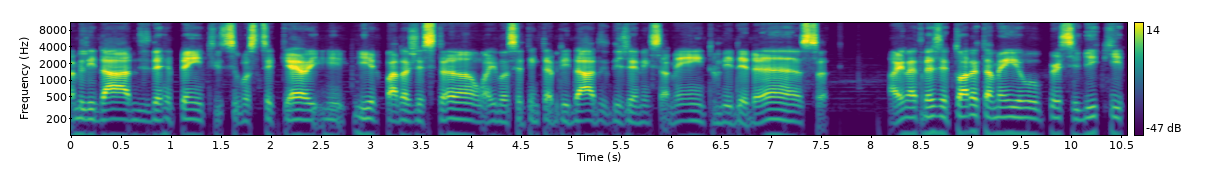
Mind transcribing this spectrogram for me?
habilidades, de repente, se você quer ir, ir para a gestão, aí você tem que ter habilidades de gerenciamento, liderança. Aí na trajetória também eu percebi que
